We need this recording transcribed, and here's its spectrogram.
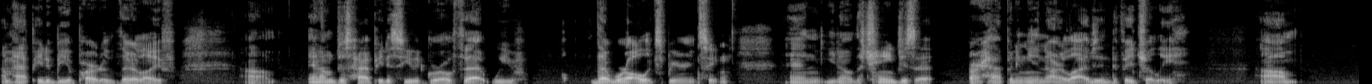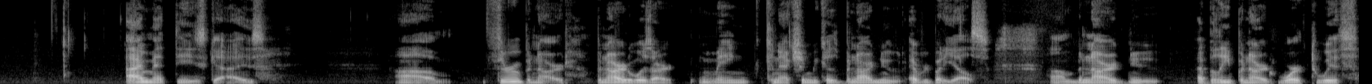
I'm happy to be a part of their life, um, and I'm just happy to see the growth that we've that we're all experiencing, and you know the changes that are happening in our lives individually. Um, I met these guys um, through Bernard. Bernard was our main connection because Bernard knew everybody else. Um, Bernard knew, I believe Bernard worked with,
